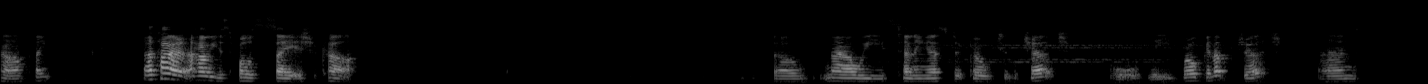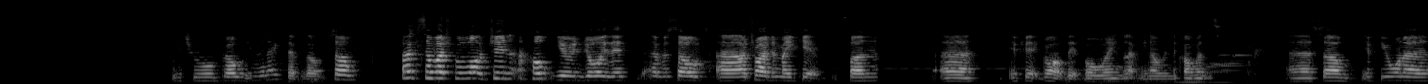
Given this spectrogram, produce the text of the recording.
car plate. That's how, how you're supposed to say it's your car. So now he's telling us to go to the church, or the broken up church, and which we'll go in the next episode. So, thanks so much for watching. I hope you enjoy this episode. Uh, I tried to make it fun. Uh, if it got a bit boring, let me know in the comments. Uh, so if you want to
